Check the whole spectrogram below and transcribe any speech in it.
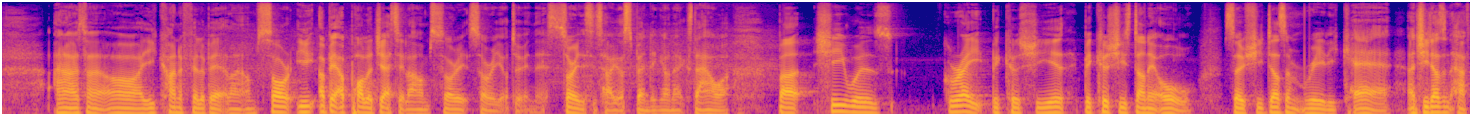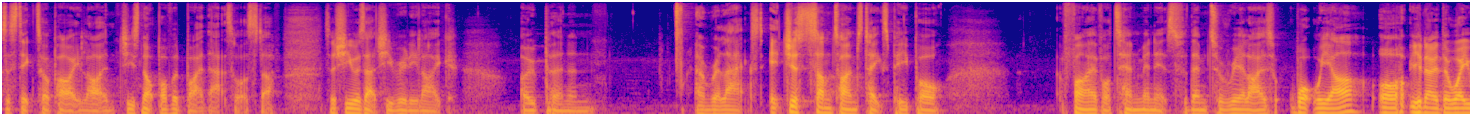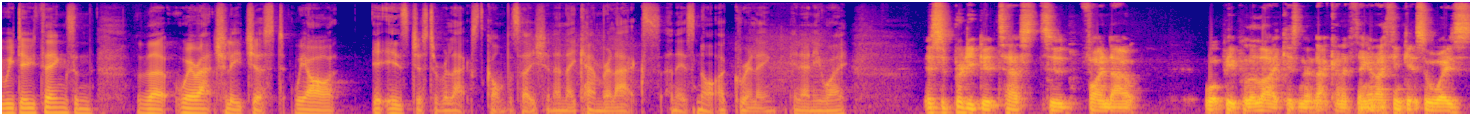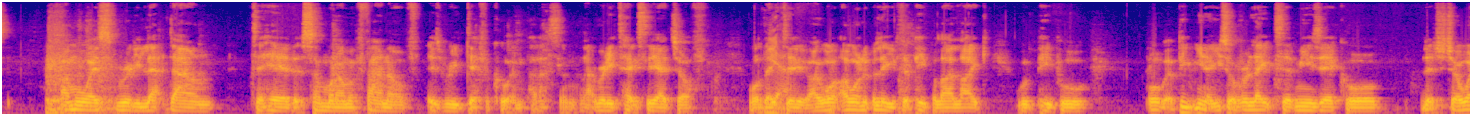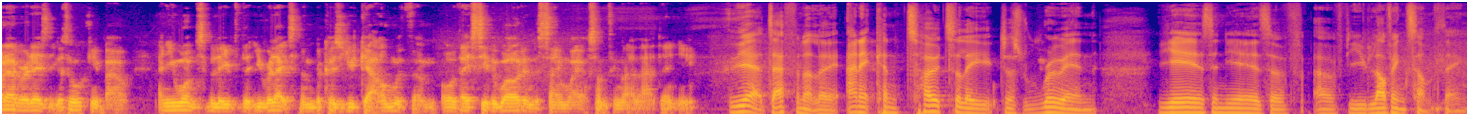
And I was like, oh, you kind of feel a bit like, I'm sorry, a bit apologetic. Like, I'm sorry, sorry you're doing this. Sorry, this is how you're spending your next hour. But she was great because she because she's done it all. So she doesn't really care, and she doesn't have to stick to a party line. She's not bothered by that sort of stuff. So she was actually really like open and and relaxed. It just sometimes takes people five or ten minutes for them to realize what we are or you know the way we do things and that we're actually just we are it is just a relaxed conversation and they can relax and it's not a grilling in any way. It's a pretty good test to find out what people are like isn't it? That kind of thing. And i think it's always i'm always really let down to hear that someone i'm a fan of is really difficult in person. That really takes the edge off what they yeah. do. I want, I want to believe that people i like were people or you know you sort of relate to music or literature or whatever it is that you're talking about and you want to believe that you relate to them because you get on with them or they see the world in the same way or something like that don't you? Yeah definitely. And it can totally just ruin years and years of of you loving something.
